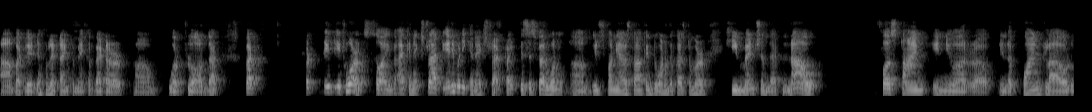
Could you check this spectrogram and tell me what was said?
uh, but we're definitely trying to make a better um, workflow on that. But but it, it works. So I, I can extract, anybody can extract, right? This is where one, um, it's funny, I was talking to one of the customer, he mentioned that now, first time in your, uh, in the point cloud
